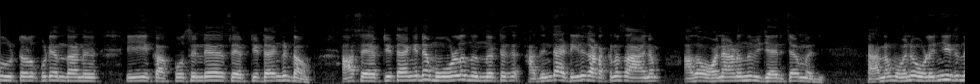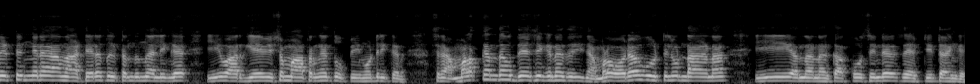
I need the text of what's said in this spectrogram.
വീട്ടുകളിൽ കൂടി എന്താണ് ഈ കക്കൂസിന്റെ സേഫ്റ്റി ടാങ്ക് ഉണ്ടാവും. ആ സേഫ്റ്റി ടാങ്കിന്റെ മുകളിൽ നിന്നിട്ട് അതിന്റെ അടിയിൽ കിടക്കുന്ന സാധനം അത് ഓനാണെന്ന് വിചാരിച്ചാൽ മതി. കാരണം മോന് ഒളിഞ്ഞിരുന്നിട്ട് ഇങ്ങനെ ആ നാട്ടുകാരെ തീട്ടം തിന്ന് അല്ലെങ്കിൽ ഈ വർഗീയ വിഷം മാത്രം ഇങ്ങനെ തുപ്പിക്കൊണ്ടിരിക്കുകയാണ് പക്ഷെ നമ്മളൊക്കെ എന്താ ഉദ്ദേശിക്കുന്നത് നമ്മൾ ഓരോ വീട്ടിലുണ്ടാകുന്ന ഈ എന്താണ് കക്കൂസിന്റെ സേഫ്റ്റി ടാങ്ക്.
